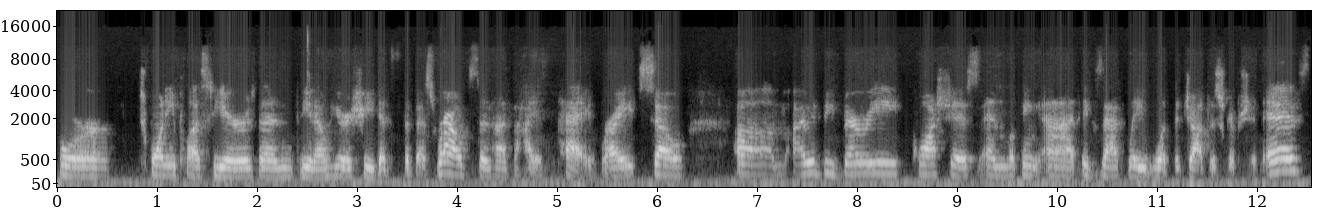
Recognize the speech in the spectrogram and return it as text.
for 20 plus years and you know he or she gets the best routes and has the highest pay right so um, I would be very cautious and looking at exactly what the job description is.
